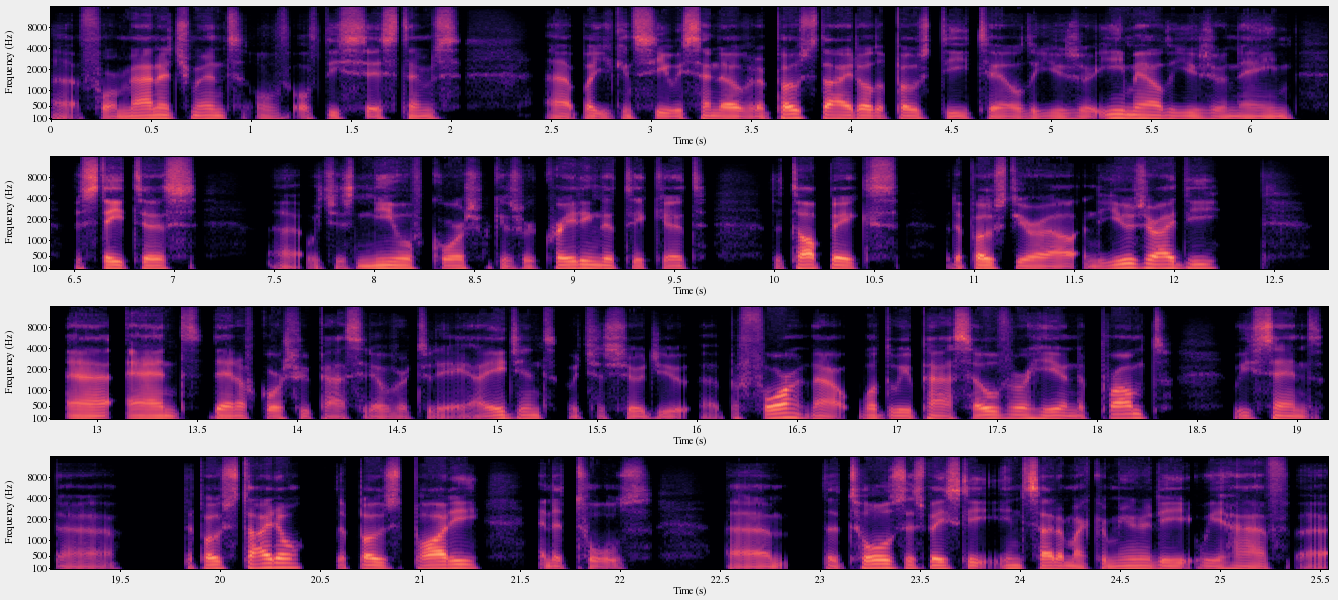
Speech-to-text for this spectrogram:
uh, for management of, of these systems. Uh, but you can see we send over the post title, the post detail, the user email, the username, the status, uh, which is new, of course, because we're creating the ticket, the topics, the post URL, and the user ID. Uh, and then, of course, we pass it over to the AI agent, which I showed you uh, before. Now, what do we pass over here in the prompt? We send uh, the post title, the post body, and the tools. Um, the tools is basically inside of my community. We have uh,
